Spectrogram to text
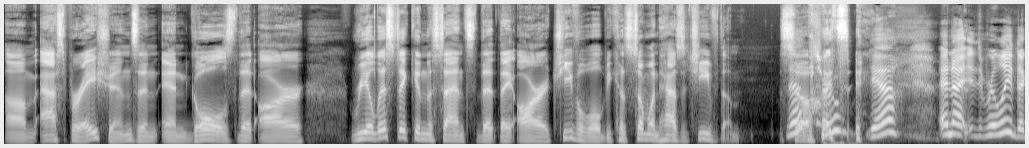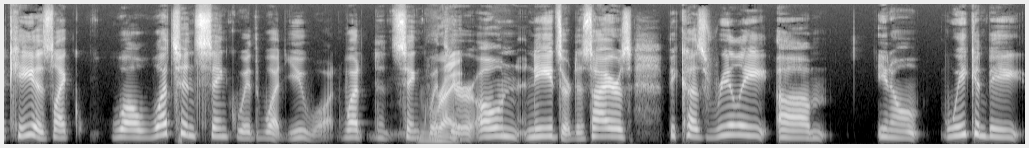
um, aspirations and and goals that are realistic in the sense that they are achievable because someone has achieved them. So That's it's yeah. And I, really, the key is like, well, what's in sync with what you want? What in sync with Right. your own needs or desires? Because really, um, you know, we can be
